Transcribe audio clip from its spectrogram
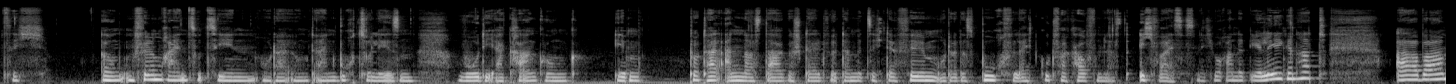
sich irgendeinen Film reinzuziehen oder irgendein Buch zu lesen, wo die Erkrankung eben total anders dargestellt wird, damit sich der Film oder das Buch vielleicht gut verkaufen lässt. Ich weiß es nicht, woran es ihr legen hat, aber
